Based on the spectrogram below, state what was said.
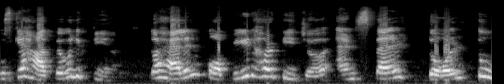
उसके हाथ पे वो लिखती हैं। तो Helen copied her teacher and spelled doll too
